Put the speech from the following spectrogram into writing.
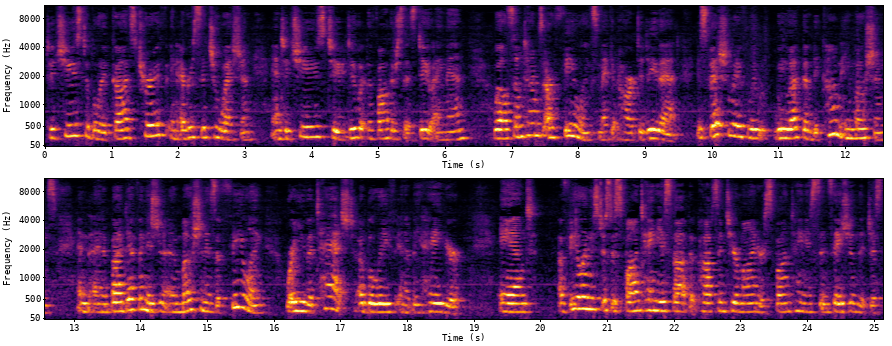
to choose to believe God's truth in every situation, and to choose to do what the Father says do. Amen? Well, sometimes our feelings make it hard to do that, especially if we, we let them become emotions. And, and by definition, an emotion is a feeling where you've attached a belief in a behavior. And a feeling is just a spontaneous thought that pops into your mind or a spontaneous sensation that just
